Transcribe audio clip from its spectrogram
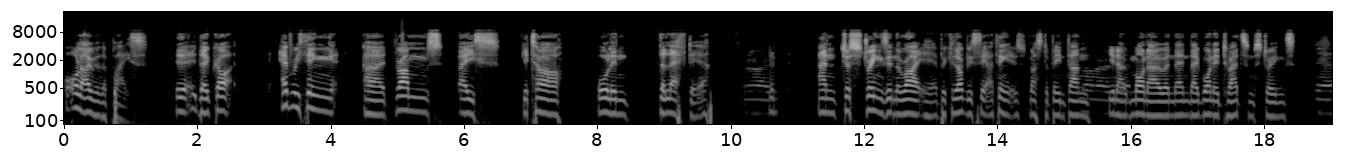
all over the place. It- they've got everything uh drums bass guitar all in the left ear. Right. And just strings in the right ear because obviously I think it was, must have been done, Mono, you know, yeah. mono, and then they wanted to add some strings. Yeah,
